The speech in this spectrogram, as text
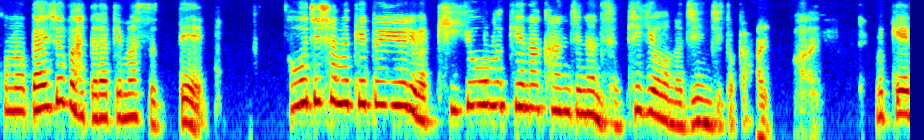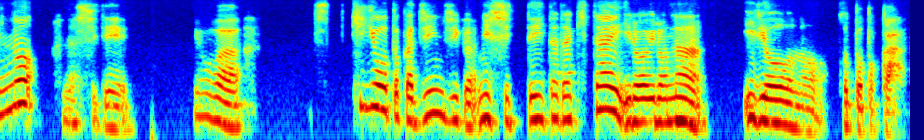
この大丈夫働けますって、当事者向けというよりは企業向けな感じなんですよ。企業の人事とかはい。はい。向けの話で、要は、企業とか人事がに知っていただきたいいろいろな医療のこととか、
